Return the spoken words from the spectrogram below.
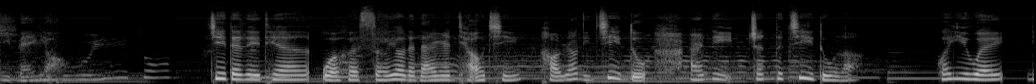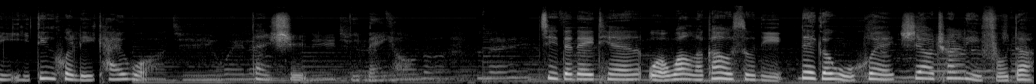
你没有。记得那天，我和所有的男人调情，好让你嫉妒，而你真的嫉妒了。我以为你一定会离开我，但是你没有。记得那天，我忘了告诉你，那个舞会是要穿礼服的，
